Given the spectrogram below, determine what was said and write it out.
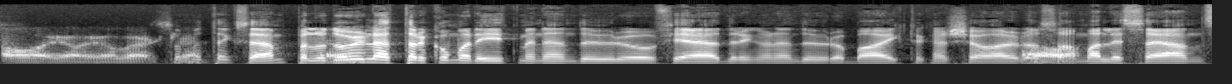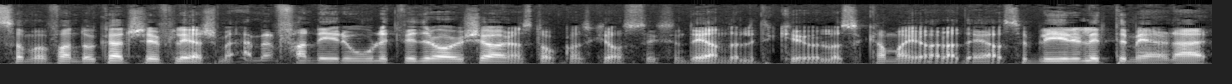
Ja, ja, ja, verkligen. Som ett exempel. Och då är det lättare att komma dit med en enduro-fjädring och en enduro-bike. Du kan köra ja. samma licens. Och fan, då kanske det är fler som är men fan det är roligt, vi drar och kör en Stockholmscross. Liksom. Det är ändå lite kul och så kan man göra det. Och så blir det lite mer den här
